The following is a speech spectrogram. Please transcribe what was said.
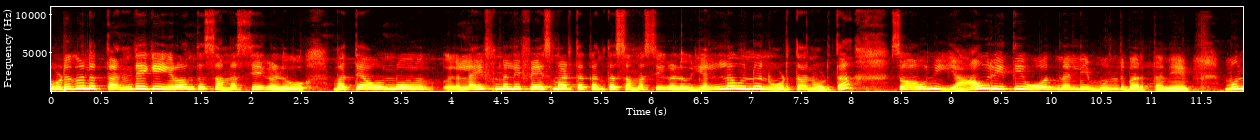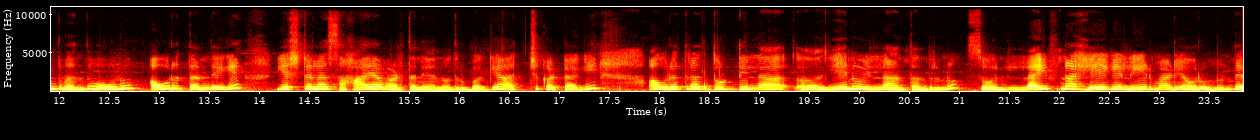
ಹುಡುಗನ ತಂದೆಗೆ ಇರೋವಂಥ ಸಮಸ್ಯೆಗಳು, ಮತ್ತು ಅವನು ಲೈಫ್ನಲ್ಲಿ ಫೇಸ್ ಮಾಡ್ತಕ್ಕಂಥ ಸಮಸ್ಯೆಗಳು ಎಲ್ಲವನ್ನು ನೋಡ್ತಾ ನೋಡ್ತಾ ಸೊ ಅವನು ಯಾವ ರೀತಿ ಓದಿನಲ್ಲಿ ಮುಂದೆ ಬರ್ತಾನೆ, ಮುಂದೆ ಬಂದು ಅವನು ಅವ್ರ ತಂದೆಗೆ ಎಷ್ಟೆಲ್ಲ ಸಹಾಯ ಮಾಡ್ತಾನೆ ಅನ್ನೋದ್ರ ಬಗ್ಗೆ ಅಚ್ಚುಕಟ್ಟಾಗಿ ಅವ್ರ ಹತ್ರ ದುಡ್ಡಿಲ್ಲ ಏನೂ ಇಲ್ಲ ಅಂತಂದ್ರೂ ಸೊ ಲೈಫ್ನ ಹೇಗೆ ಲೀಡ್ ಮಾಡಿ ಅವರು ಮುಂದೆ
